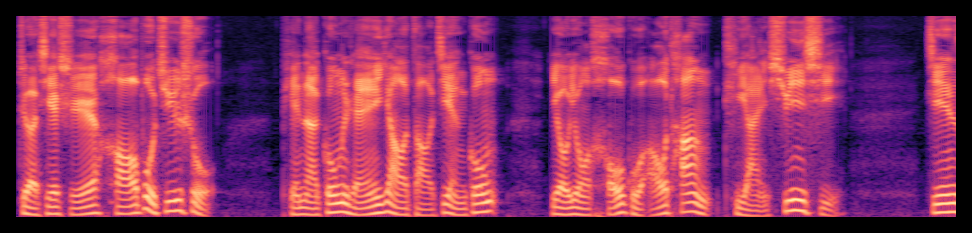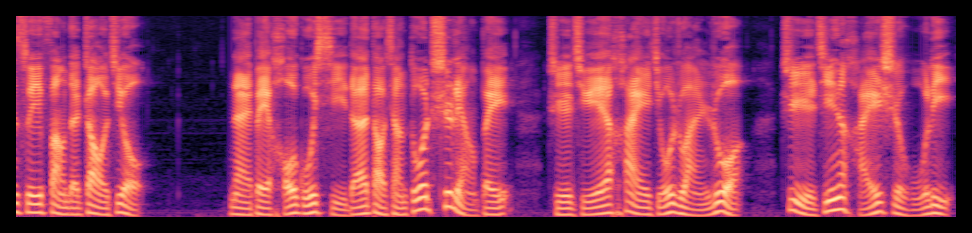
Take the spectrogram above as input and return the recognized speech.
这些时好不拘束，偏那工人要早建功。”又用猴骨熬汤替俺熏洗，今虽放得照旧，乃被猴骨洗的，倒像多吃两杯，只觉害酒软弱，至今还是无力。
